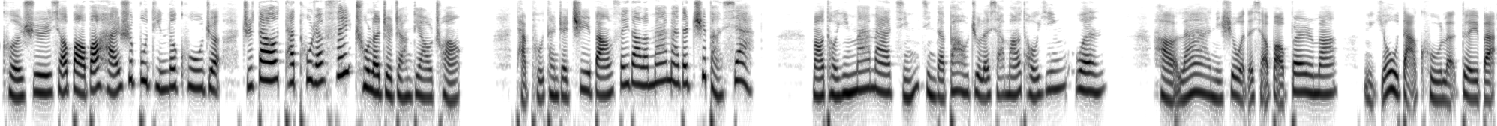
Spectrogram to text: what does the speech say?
可是小宝宝还是不停地哭着，直到它突然飞出了这张吊床。它扑腾着翅膀飞到了妈妈的翅膀下。猫头鹰妈妈紧紧地抱住了小猫头鹰，问：“好啦，你是我的小宝贝儿吗？你又大哭了，对吧？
